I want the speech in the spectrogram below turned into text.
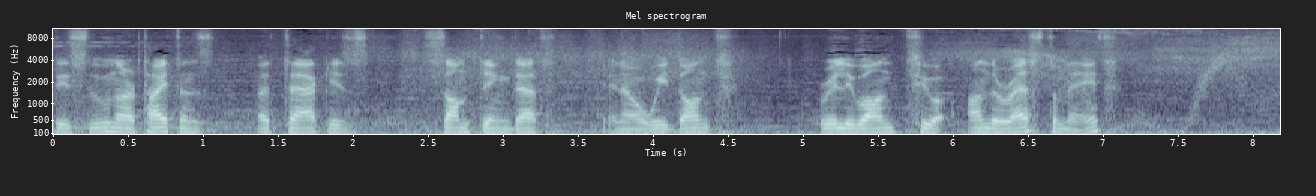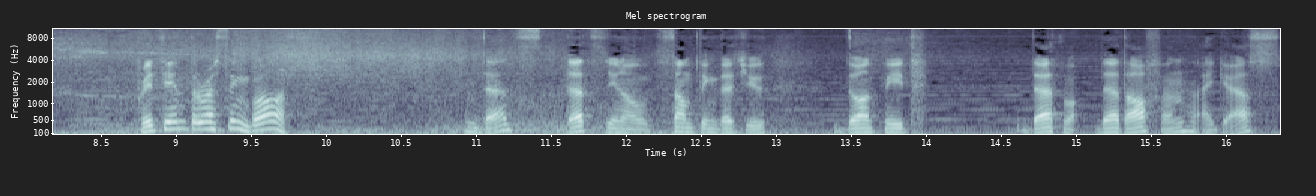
this Lunar Titan's attack is something that, you know, we don't really want to underestimate. Pretty interesting boss. That's that's you know something that you don't meet that that often, I guess.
